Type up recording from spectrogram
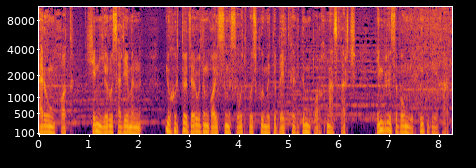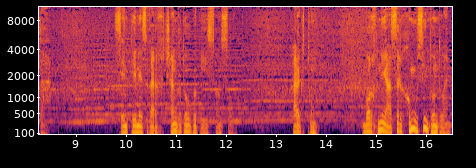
Ариун хот шин Ерүсалим нь нөхөртөө зориулан гойсон сүйт бүсгүй мэт бэлтгэгдэн бурхнаас гарч тэнгэрээс бун ирэхийг би гарлаа. Сентенээс гарах чанга дууг би сонсов. Харагтун. Бурхны асар хүмүүсийн дунд байна.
